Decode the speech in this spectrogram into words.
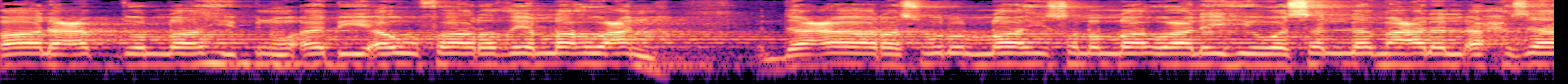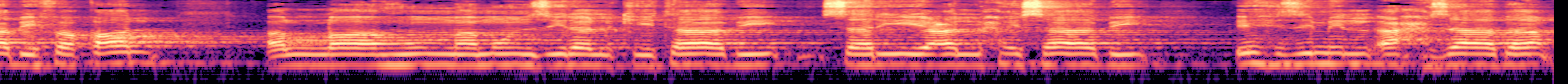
قال عبد الله بن أبي أوفى رضي الله عنه دعا رسول الله صلى الله عليه وسلم على الأحزاب فقال اللهم منزل الكتاب سريع الحساب اهزم الأحزاب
